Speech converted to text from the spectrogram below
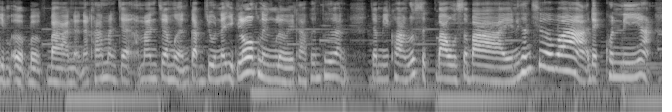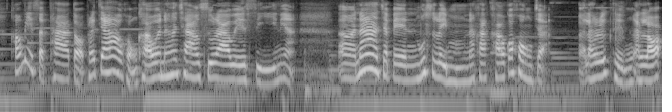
อิ่มเอิบเบิกบานนะคะ มันจะมันจะเหมือนกับอยู่ในอีกโลกหนึ่งเลยค่ะเพื่อนๆ จะมีความรู้สึกเบาสบายนี่ฉันเชื่อว่าเด็กคนนี้อะเขามีศรัทธาต่อพระเจ้าของเขานะคะชาวสุราเวสีเนี่ยน่าจะเป็นมุสลิมนะคะเขาก็คงจะระลึกถึงอัลเลาะข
